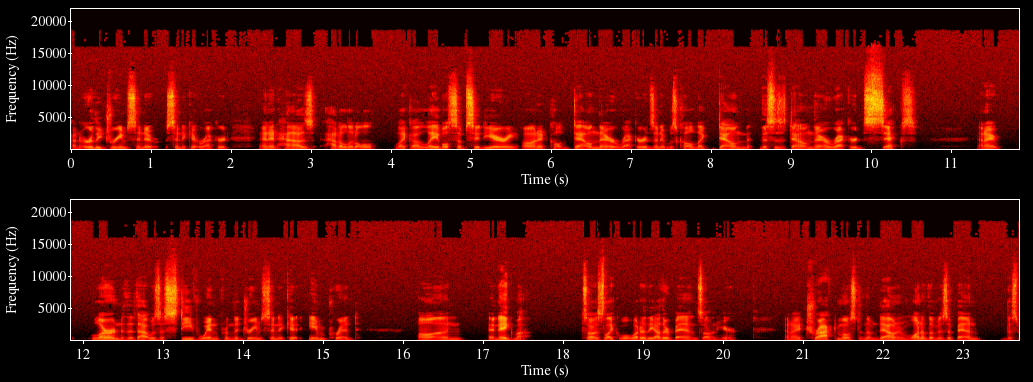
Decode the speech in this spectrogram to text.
an early Dream Syndicate record, and it has had a little like a label subsidiary on it called Down There Records, and it was called like Down. This is Down There Record Six, and I learned that that was a Steve Wynn from the Dream Syndicate imprint on Enigma. So I was like, well, what are the other bands on here? And I tracked most of them down, and one of them is a band, this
